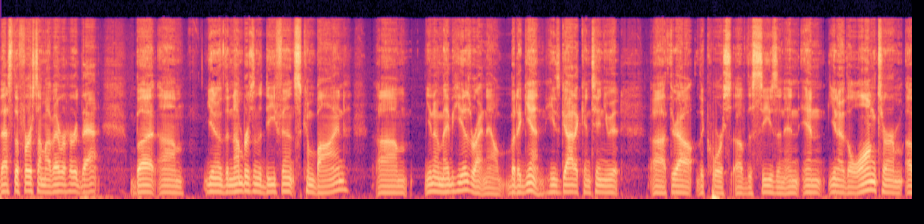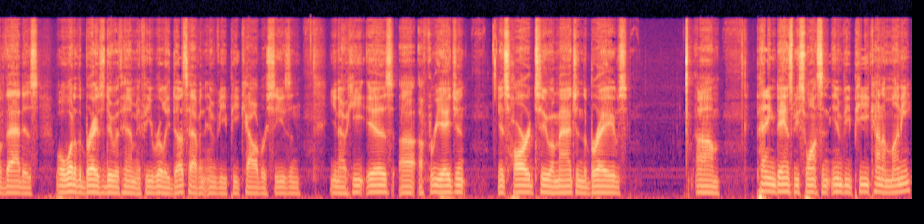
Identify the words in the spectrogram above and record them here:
that's the first time I've ever heard that. But um, you know, the numbers in the defense combined, um, you know, maybe he is right now. But again, he's got to continue it uh, throughout the course of the season. And and you know the long term of that is well, what do the Braves do with him if he really does have an MVP caliber season? You know he is uh, a free agent. It's hard to imagine the Braves um, paying Dansby Swanson MVP kind of money.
